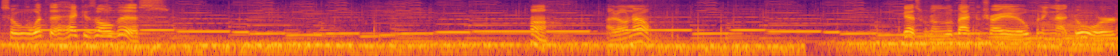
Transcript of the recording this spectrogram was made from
So what the heck is all this? Huh. I don't know. Guess we're gonna go back and try opening that door.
